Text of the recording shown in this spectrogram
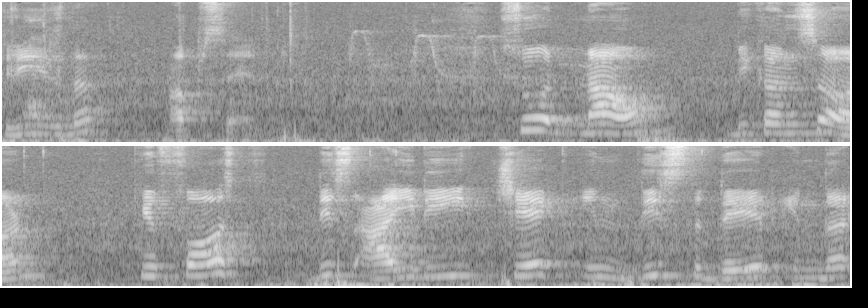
3 is the upset. So now be concerned कि first this id check in this date in the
